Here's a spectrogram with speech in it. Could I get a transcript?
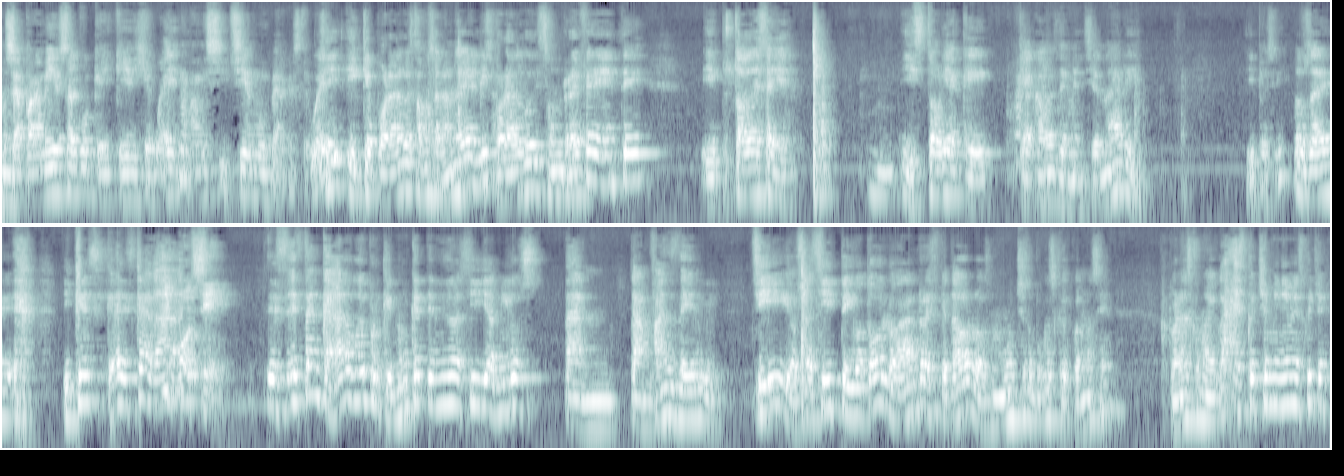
O sea, para mí es algo que, que dije, güey, no mames, sí, sí es muy verga este güey. Sí, y que por algo estamos hablando de él y por algo es un referente y pues toda esa historia que, que acabas de mencionar y, y pues sí, o sea, y que es, es cagada. Tipo sí. Es, es tan cagado, güey, porque nunca he tenido así amigos tan, tan fans de él, güey. Sí, o sea, sí, te digo, todos lo han respetado, los muchos o pocos que conocen. Pero no es como de, ah, escuche Eminem, escuche.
